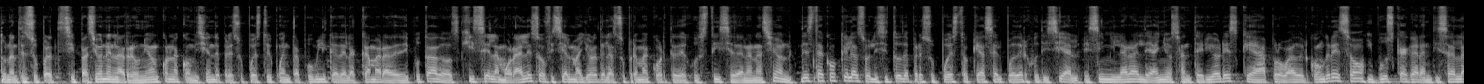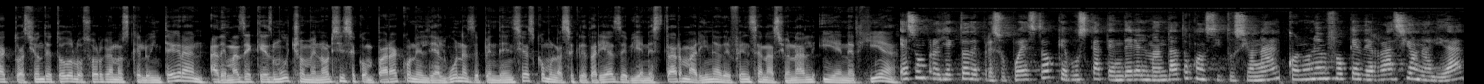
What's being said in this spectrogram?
Durante su participación en la reunión con la Comisión de Presupuesto y Cuenta Pública de la Cámara de Diputados, Gisela Morales, oficial mayor de la Suprema Corte de Justicia de la Nación, destacó que la solicitud de presupuesto que hace el Poder Judicial es similar al de años anteriores que ha aprobado el Congreso y busca garantizar la actuación de todos los órganos que lo integran, además de que es mucho menor si se compara con el de algunas dependencias como las Secretarías de Bienestar, Marina, Defensa Nacional y Energía. Es un proyecto de presupuesto que busca atender el mandato constitucional con un enfoque de racionalidad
